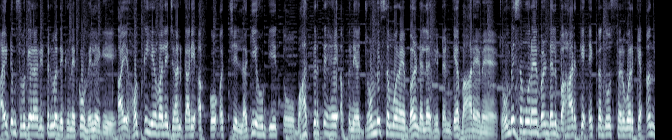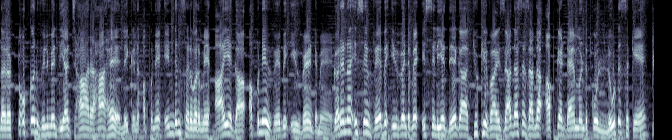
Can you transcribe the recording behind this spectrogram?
आइटम्स वगैरह रिटर्न में देखने को मिलेगी। आई होप कि ये वाली जानकारी आपको अच्छी लगी होगी। तो बात करते हैं अपने जोम्बी समुराई बंडल रिटर्न के बारे में। जोम्बी समुराई बंडल खेल बाहर के एक दो सर्वर के अंदर टोकन विल में दिया जा रहा है, लेकिन अपने इंडियन सर्वर में आएगा अपने वेब इवेंट में। गरना इसे वेब इवेंट में इसलिए देगा क्योंकि भाई ज़्यादा से ज़्यादा आपके डायमंड को लूट सके।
